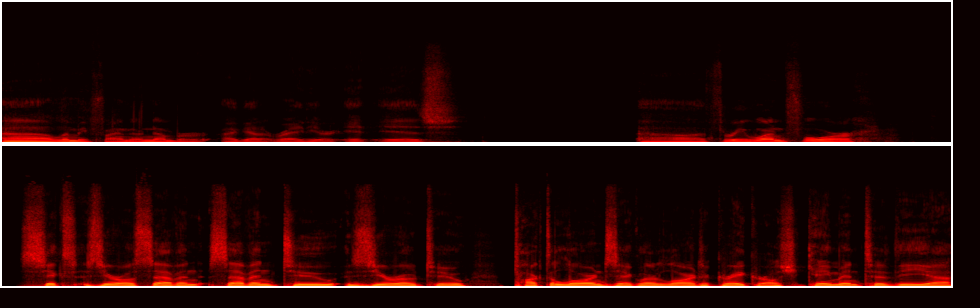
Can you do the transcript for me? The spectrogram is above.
Uh, let me find their number. I got it right here. It is uh, 314 607 7202 talked to Lauren Ziegler. Lauren's a great girl. She came into the uh,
